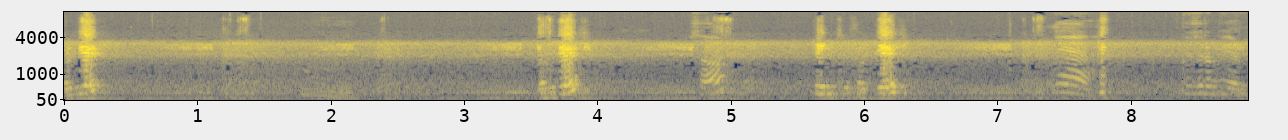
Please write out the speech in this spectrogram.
Wiesz? Wiesz? Co? To wiesz? Nie, nie zrobiłem.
